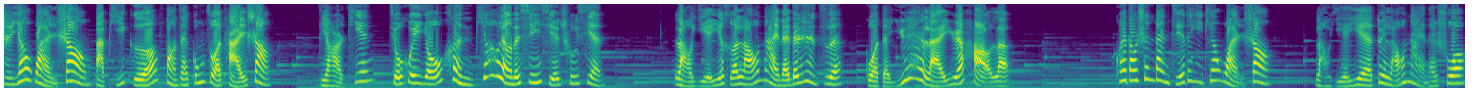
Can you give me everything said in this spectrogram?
只要晚上把皮革放在工作台上，第二天就会有很漂亮的新鞋出现。老爷爷和老奶奶的日子过得越来越好了。快到圣诞节的一天晚上，老爷爷对老奶奶说：“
